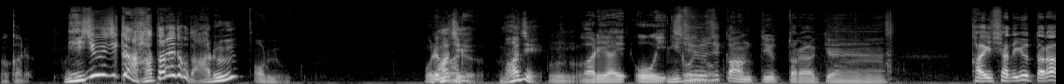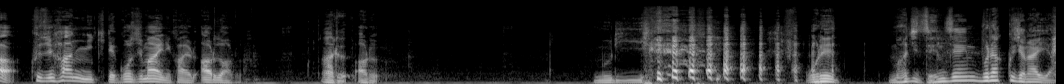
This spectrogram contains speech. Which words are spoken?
わかる。20時間働いたことある？あるよ。マジ俺もある。マジ？うん。割合多い。そういう20の時間って言ったらやけん、会社で言ったら、9時半に来て5時前に帰る。あるある。ある。ある。無理。俺、マジ全然ブラックじゃないやん。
